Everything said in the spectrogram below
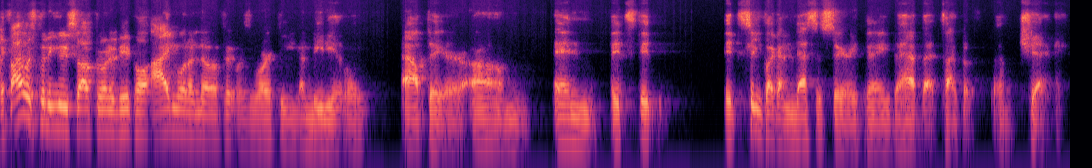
if I was putting new software on a vehicle, I'd want to know if it was working immediately out there. Um, and it's it it seems like a necessary thing to have that type of, of check.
